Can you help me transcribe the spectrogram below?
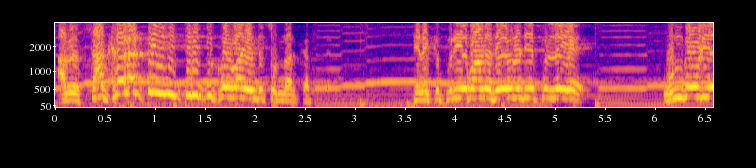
அதை சகலத்தை நீ திருப்பிக் கொள்வாய் என்று சொன்னார் கர்த்தர். எனக்கு பிரியமான தேவனுடைய பிள்ளையே உங்களுடைய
